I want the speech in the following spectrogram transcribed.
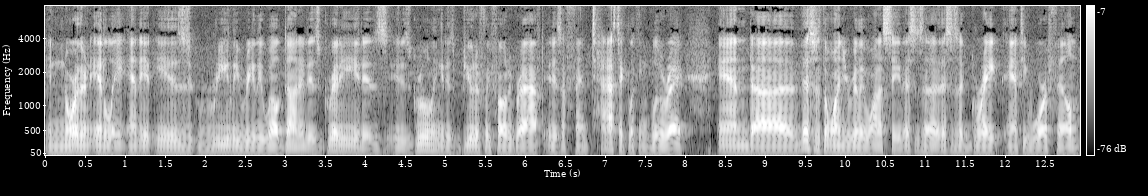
in northern Italy. And it is really, really well done. It is gritty, it is, it is grueling, it is beautifully photographed, it is a fantastic looking Blu ray and uh, this is the one you really want to see. This is a this is a great anti-war film.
